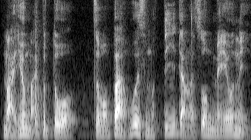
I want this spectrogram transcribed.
买又买不多，怎么办？为什么低档的时候没有你？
